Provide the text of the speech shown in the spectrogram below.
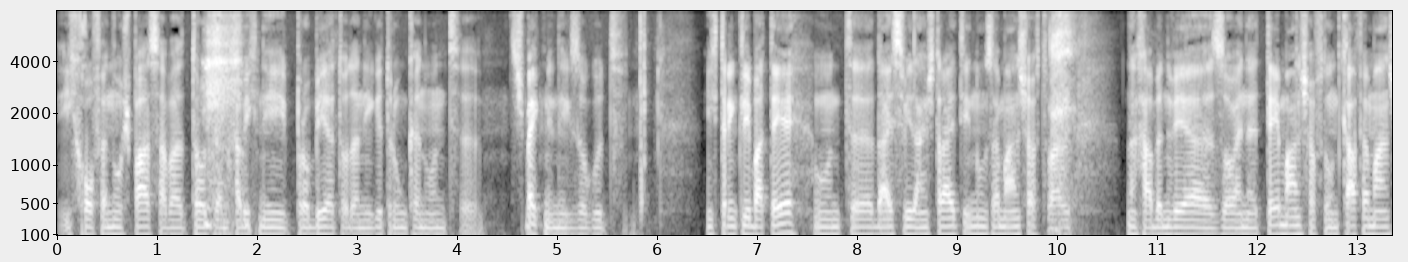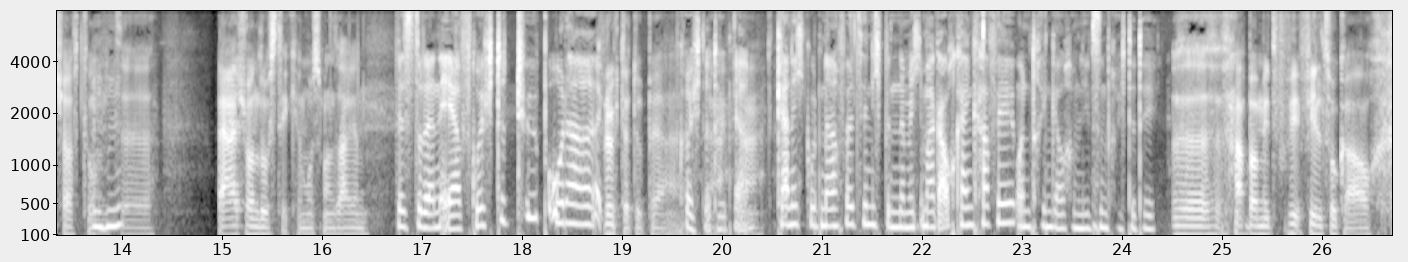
ich hoffe nur Spaß, aber trotzdem habe ich nie probiert oder nie getrunken und äh, schmeckt mir nicht so gut. Ich trinke lieber Tee und äh, da ist wieder ein Streit in unserer Mannschaft, weil dann haben wir so eine Teemannschaft und Kaffeemannschaft und äh, ja, schon lustig, muss man sagen. Bist du denn eher Früchtetyp oder Früchtetyp, ja. Früchtetyp, ja. Kann ich gut nachvollziehen. Ich bin nämlich, ich mag auch keinen Kaffee und trinke auch am liebsten Früchtetee. Äh, aber mit vi- viel Zucker auch.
